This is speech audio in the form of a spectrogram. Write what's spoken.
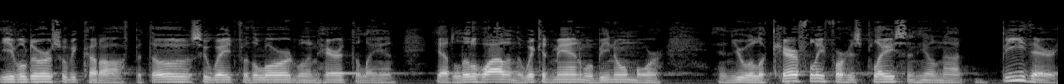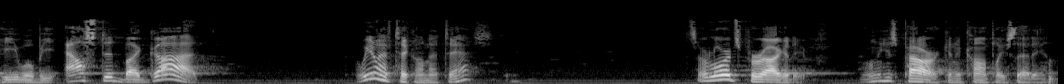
Evildoers will be cut off, but those who wait for the Lord will inherit the land. Yet a little while and the wicked man will be no more. And you will look carefully for his place and he'll not be there. He will be ousted by God. We don't have to take on that task. It's our Lord's prerogative. Only His power can accomplish that end.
